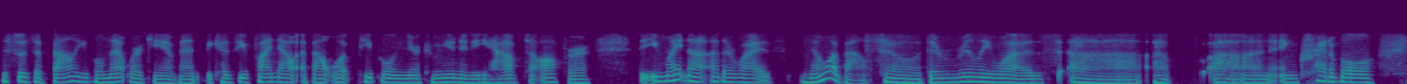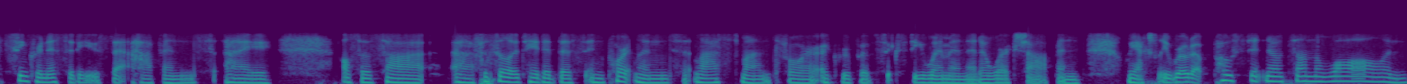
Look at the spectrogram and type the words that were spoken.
This was a valuable networking event because you find out about what people in your community have to offer that you might not otherwise know about. So there really was uh, a on incredible synchronicities that happens. I also saw uh, facilitated this in Portland last month for a group of 60 women at a workshop, and we actually wrote up post-it notes on the wall, and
